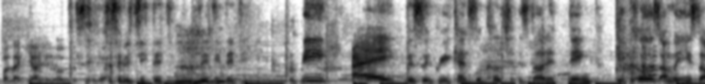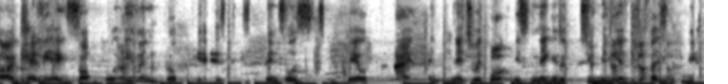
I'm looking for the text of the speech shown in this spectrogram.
but like yeah you know it's a thing yeah 70 30. 30 30. Me, I disagree. Cancel culture is not a thing because I'm gonna use the R. Kelly example. Even though it is sentenced to jail and net worth Well, is negative two It- it million, just- it just- but his music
